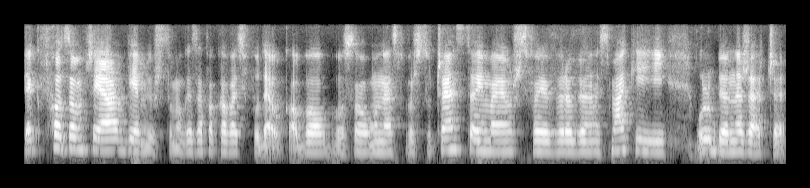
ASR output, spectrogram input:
jak wchodzą, to ja wiem już, co mogę zapakować w pudełko, bo, bo są u nas po prostu często i mają już swoje wyrobione smaki i ulubione rzeczy.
